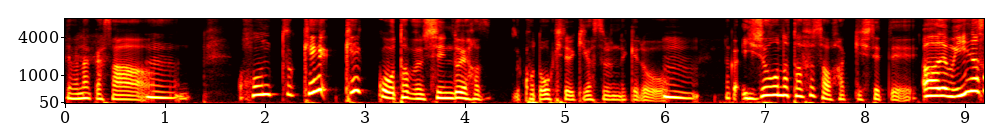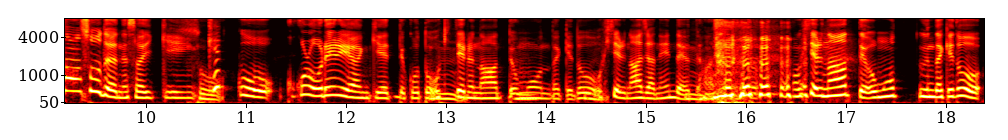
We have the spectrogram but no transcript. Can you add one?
でもなんかさ、うん。ほんと、け、結構多分しんどいはず、こと起きてる気がするんだけど、うん。なんか異常なタフさを発揮してて、あ、でも飯田さんそうだよね、最近。結構心折れるやんけってこと起きてるなって思うんだけど、うん起きてるなじゃねえんだよって話だけど、起きてるなって思うんだけど、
